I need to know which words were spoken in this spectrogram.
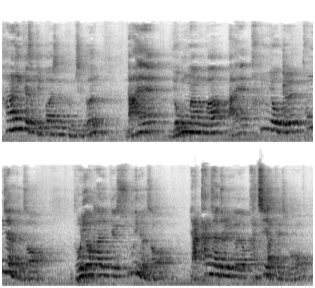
하나님께서 기뻐하시는 금식은 나의 욕망과 나의 탐욕을 통제하면서 도리어 하나님께 수그리면서 약한 자들을 위하여 같이 약해지고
